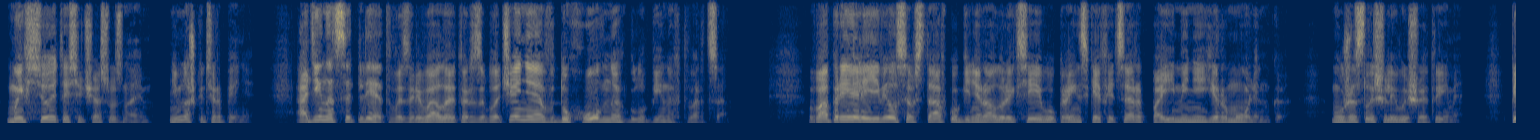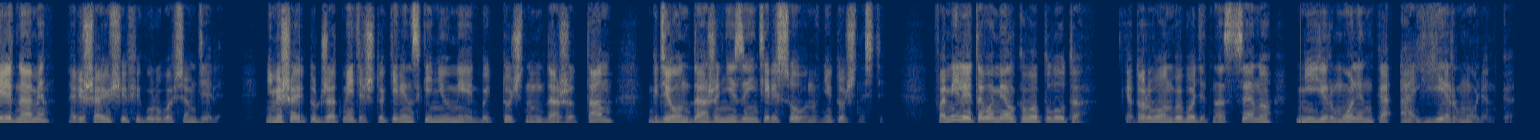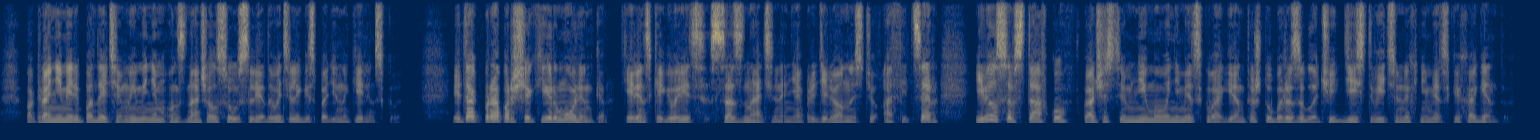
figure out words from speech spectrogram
Мы все это сейчас узнаем. Немножко терпения. 11 лет вызревало это разоблачение в духовных глубинах Творца. В апреле явился в Ставку генералу Алексееву украинский офицер по имени Ермоленко. Мы уже слышали выше это имя. Перед нами решающая фигура во всем деле. Не мешает тут же отметить, что Керенский не умеет быть точным даже там, где он даже не заинтересован в неточности. Фамилия того мелкого плута, которого он выводит на сцену, не Ермоленко, а Ермоленко. По крайней мере, под этим именем он значился у следователя господина Керенского. Итак, прапорщик Ермоленко, Керенский говорит с сознательной неопределенностью офицер, явился в Ставку в качестве мнимого немецкого агента, чтобы разоблачить действительных немецких агентов.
